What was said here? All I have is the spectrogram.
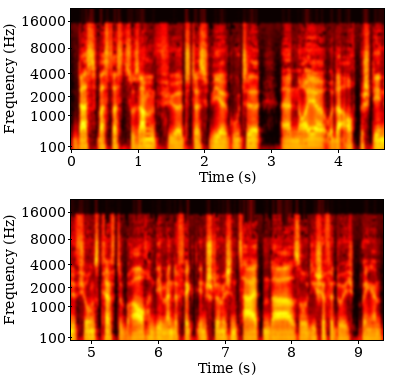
das, was das zusammenführt, dass wir gute äh, neue oder auch bestehende Führungskräfte brauchen, die im Endeffekt in stürmischen Zeiten da so die Schiffe durchbringen.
